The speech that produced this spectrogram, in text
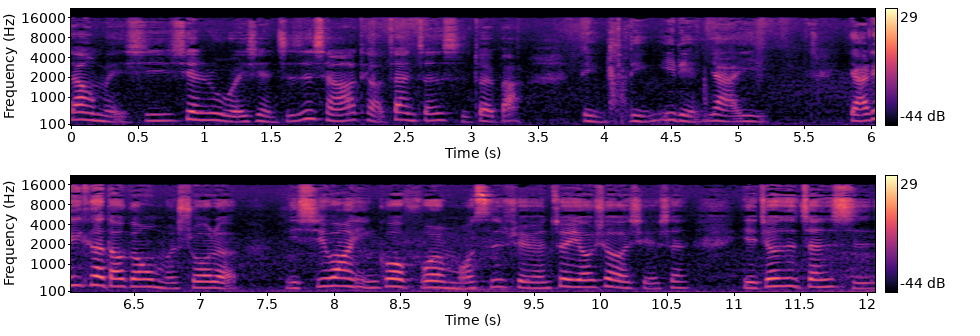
让美西陷入危险，只是想要挑战真实，对吧？领领一脸讶异。亚历克都跟我们说了，你希望赢过福尔摩斯学院最优秀的学生。也就是真实，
